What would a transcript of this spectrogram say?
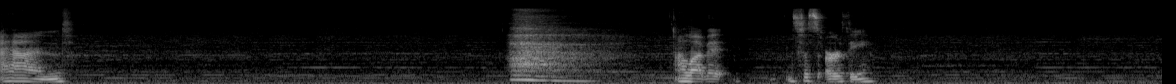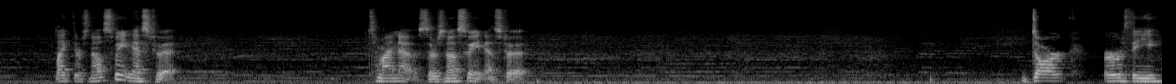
and I love it. It's just earthy. Like there's no sweetness to it. To my nose, there's no sweetness to it. Dark, earthy,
